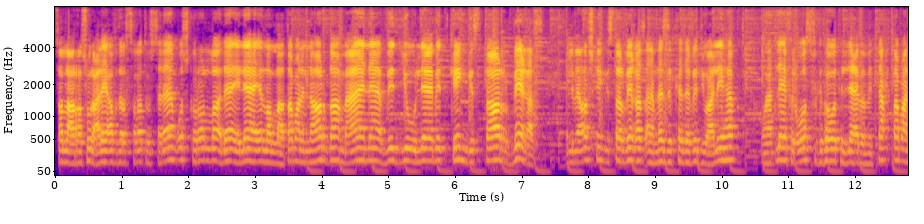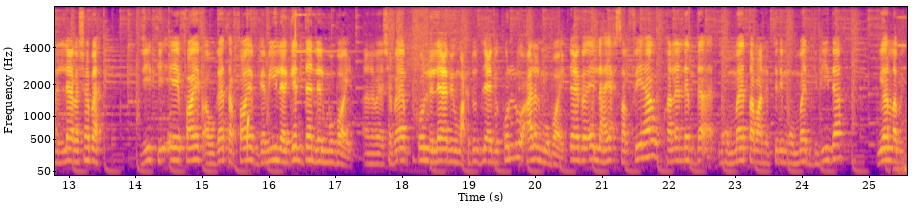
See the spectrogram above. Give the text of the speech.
صلى على الرسول عليه أفضل الصلاة والسلام. أذكر الله لا إله إلا الله. طبعا النهاردة معانا فيديو لعبة Gangstar Vegas اللي ما يعرفش Gangstar Vegas أنا منزل كذا فيديو عليها وهتلاقي في الوصف كده اللعبة من تحت. طبعا اللعبة شبه GTA 5 أو جاتا 5 جميلة جدا للموبايل. أنا يا شباب كل لعبي ومحدود لعبي كله على الموبايل. لعبة إيه اللي هيحصل فيها؟ وخلينا نبدأ مهمات طبعا نبتدي مهمات جديدة. ويلا بينا.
